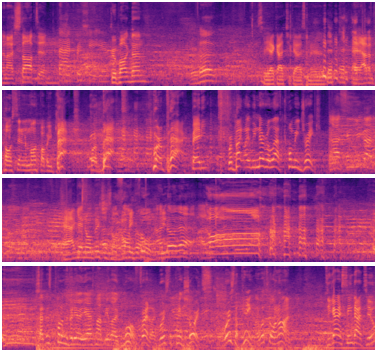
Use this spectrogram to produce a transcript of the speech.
and I stopped it. I appreciate you. Group hug, then. Group hug. See, I got you guys, man. hey, I haven't posted in a month, but we back. We're back. We're back, baby. We're back like we never left. Call me Drake. I see you got it going. Hey, I get no bitches on. Don't be fooled. I know that. I know. Oh! so at this point in the video, you guys might be like, "Whoa, Fred! Like, where's the pink shorts? Where's the pink? Like, what's going on?" Do you guys think that too?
